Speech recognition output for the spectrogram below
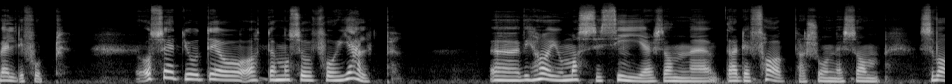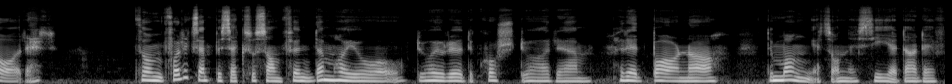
veldig fort. Og så er det jo det at de også får hjelp. Eh, vi har jo masse sider sånn, der det er fagpersoner som svarer. Som eksempel Sex og Samfunn. Har jo, du har jo Røde Kors, du har um, Redd Barna. Det er mange sånne sider der det er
